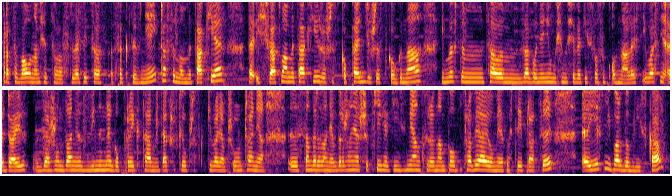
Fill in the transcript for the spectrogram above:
pracowało nam się coraz lepiej, coraz efektywniej. Czasy mamy takie e, i świat świat mamy taki, że wszystko pędzi, wszystko gna i my w tym całym zagonieniu musimy się w jakiś sposób odnaleźć i właśnie agile, zarządzania zwinnego projektami, tak, szybkiego przeskakiwania, przełączania, y, standaryzowania, wdrażania szybkich jakichś zmian, które nam poprawiają jakość tej pracy, y, jest mi bardzo bliska.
